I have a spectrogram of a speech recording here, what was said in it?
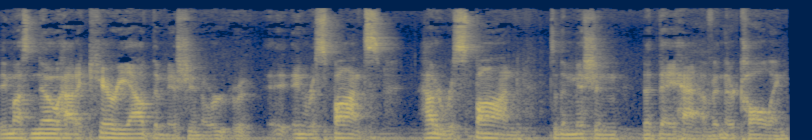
they must know how to carry out the mission or, or in response, how to respond to the mission that they have and their calling.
